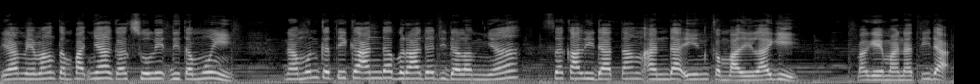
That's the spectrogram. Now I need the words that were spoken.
Ya memang tempatnya agak sulit ditemui, namun ketika Anda berada di dalamnya, sekali datang Anda ingin kembali lagi. Bagaimana tidak?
